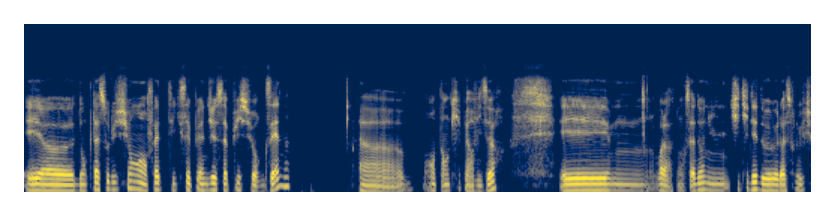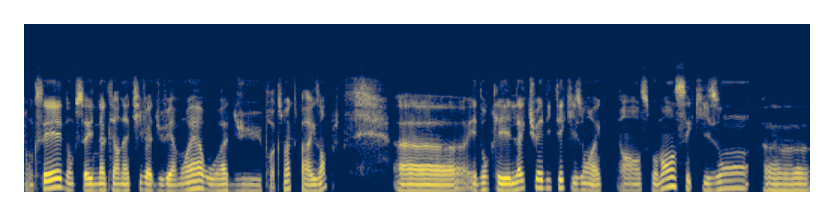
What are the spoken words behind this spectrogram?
Et euh, donc la solution en fait XCPNG s'appuie sur Xen, euh, en tant qu'hyperviseur. Et hum, voilà, donc ça donne une petite idée de la solution que c'est. Donc c'est une alternative à du VMware ou à du Proxmox par exemple. Euh, et donc l'actualité qu'ils ont en ce moment, c'est qu'ils ont, euh,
